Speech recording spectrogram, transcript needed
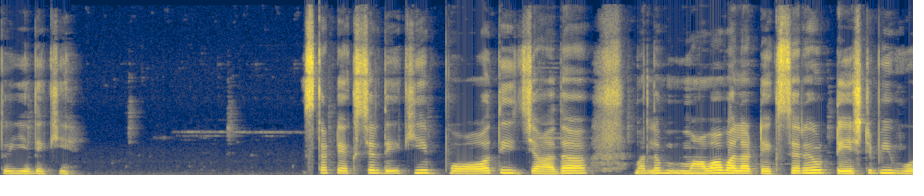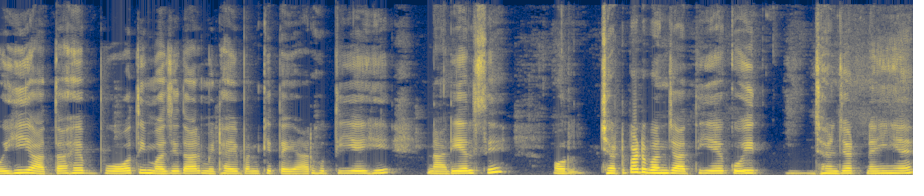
तो ये देखिए। इसका टेक्सचर देखिए, बहुत ही ज़्यादा मतलब मावा वाला टेक्सचर है और टेस्ट भी वही आता है। बहुत ही मज़ेदार मिठाई बन के तैयार होती है ये नारियल से और झटपट बन जाती है, कोई झंझट नहीं है।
